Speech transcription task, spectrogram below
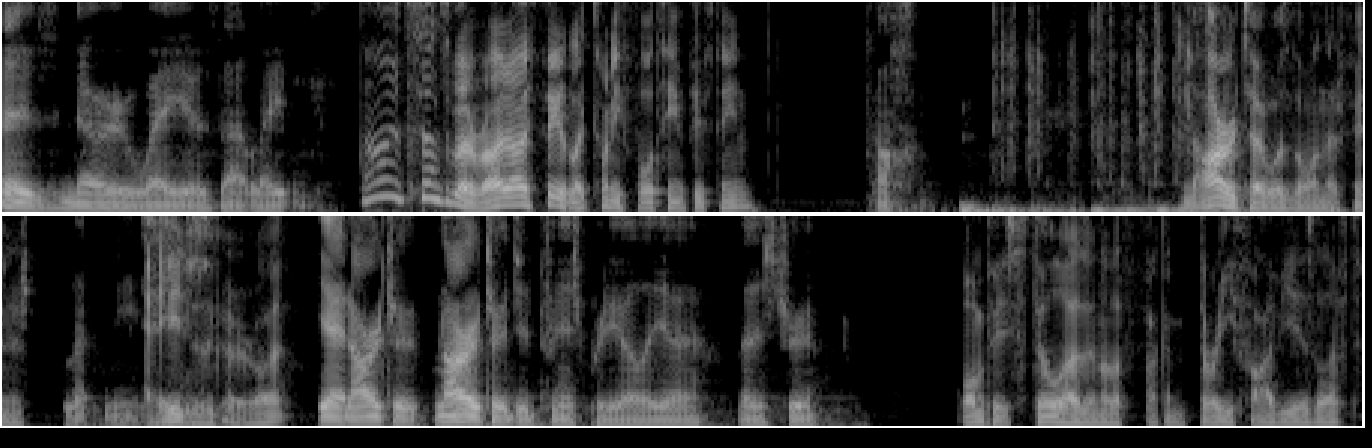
There's no way it was that late. Oh, it sounds about right. I figured like 2014, 15. Oh, Naruto was the one that finished let me see. ages ago, right? Yeah, Naruto. Naruto did finish pretty early. Yeah, that is true. One Piece still has another fucking three, five years left.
